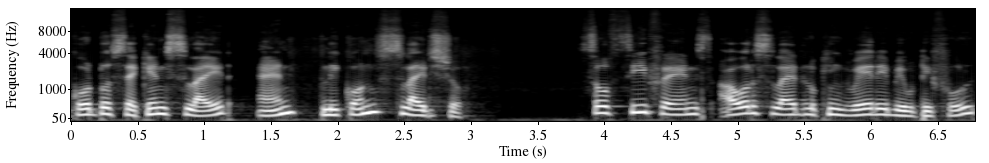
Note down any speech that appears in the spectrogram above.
Go to second slide and click on slideshow. So see friends, our slide looking very beautiful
